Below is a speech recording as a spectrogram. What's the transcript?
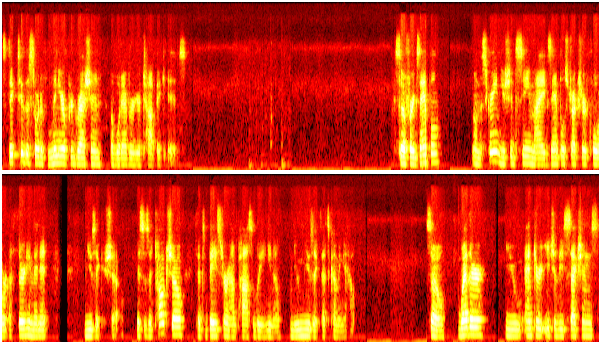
stick to the sort of linear progression of whatever your topic is so for example on the screen you should see my example structure for a 30 minute music show. This is a talk show that's based around possibly, you know, new music that's coming out. So whether you enter each of these sections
